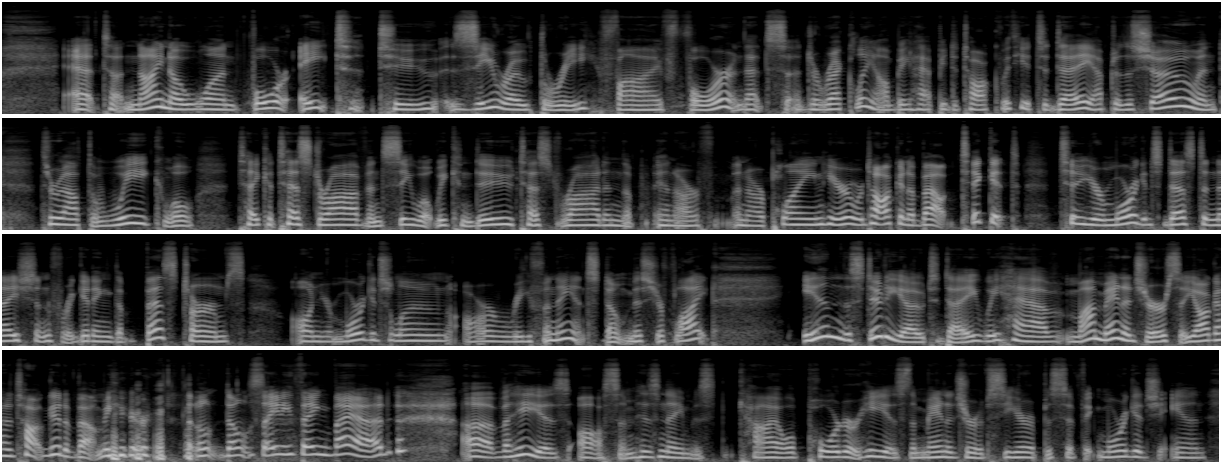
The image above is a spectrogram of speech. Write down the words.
at uh, 901 482 0354, and that's uh, directly. I'll be happy to talk with you today after the show and throughout the week. We'll take a test drive and see what we can do. Test ride in the in our in our plane here. We're talking about ticket to your mortgage destination for getting the best terms on your mortgage loan or refinance. Don't miss your flight. In the studio today, we have my manager. So y'all got to talk good about me here. don't don't say anything bad. Uh, but he is awesome. His name is Kyle Porter. He is the manager of Sierra Pacific Mortgage in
